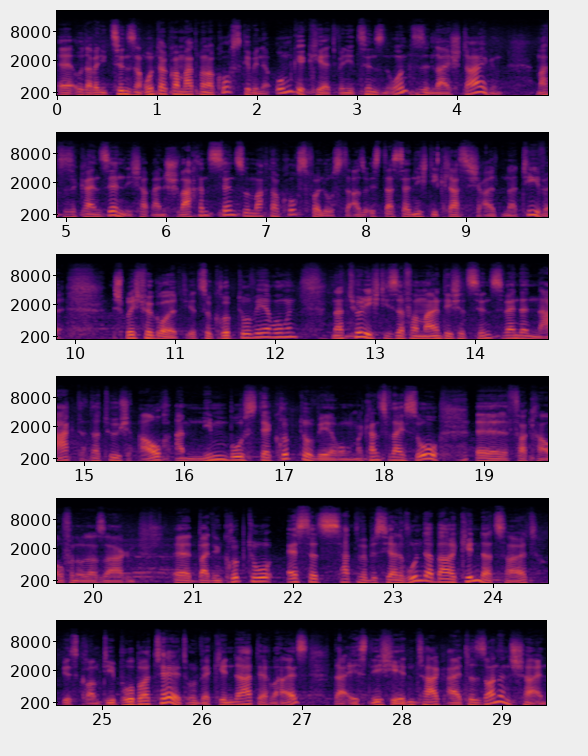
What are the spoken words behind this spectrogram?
äh, oder wenn die Zinsen runterkommen, hat man auch Kursgewinne. Umgekehrt, wenn die Zinsen unten sind, leicht steigen, macht es ja keinen Sinn. Ich habe einen schwachen Zins und mache noch Kursverluste. Also ist das ja nicht die klassische Alternative. Sprich für Gold. Jetzt zu Kryptowährungen. Natürlich, diese vermeintliche Zinswende nagt natürlich auch am Nimbus der Kryptowährungen. Man kann es vielleicht so äh, verkaufen oder sagen. Äh, bei den Kryptoassets hatten wir bisher eine wunderbare Kinderzeit. Jetzt kommt die Pubertät. Realität. Und wer Kinder hat, der weiß, da ist nicht jeden Tag eitel Sonnenschein.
